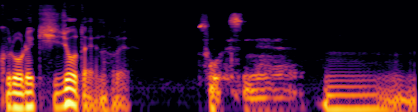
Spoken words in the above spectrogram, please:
黒歴史状態やな、それ。そうですね。うーん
